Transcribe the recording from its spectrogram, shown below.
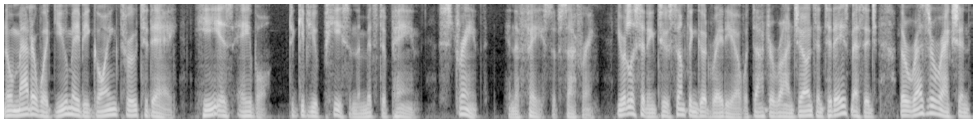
No matter what you may be going through today, He is able to give you peace in the midst of pain, strength in the face of suffering. You're listening to Something Good Radio with Dr. Ron Jones, and today's message, The Resurrection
